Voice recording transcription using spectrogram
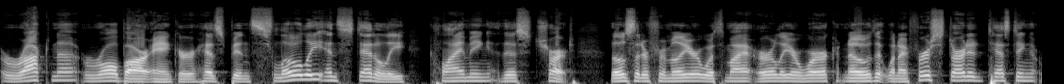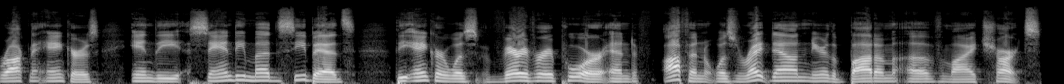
Rocna roll bar anchor has been slowly and steadily climbing this chart. Those that are familiar with my earlier work know that when I first started testing Rocna anchors in the sandy mud seabeds, the anchor was very, very poor and often was right down near the bottom of my charts.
